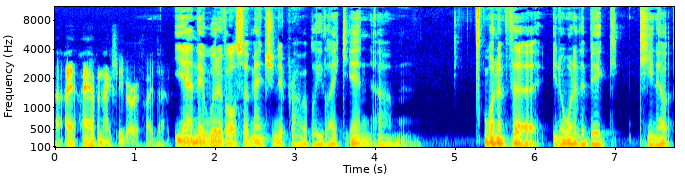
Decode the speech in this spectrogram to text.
I, I haven't actually verified that. Yeah, and they would have also mentioned it probably like in um, one of the you know one of the big keynote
